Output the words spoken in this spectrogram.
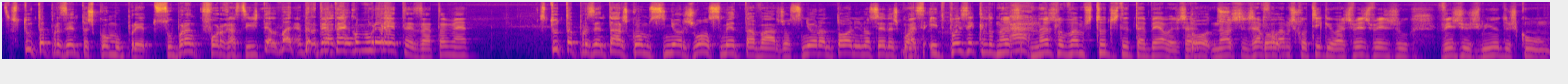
Se tu te apresentas como preto, se o branco for racista, ele vai te tratar Até como, como preto. preto, exatamente. Se tu te apresentares como senhor João Semedo Tavares ou senhor António, não sei das quantas. e depois é que nós, Ah. nós levamos todos de tabela. Já, Todos, nós já todos. falámos contigo. Eu às vezes vejo, vejo os miúdos com,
